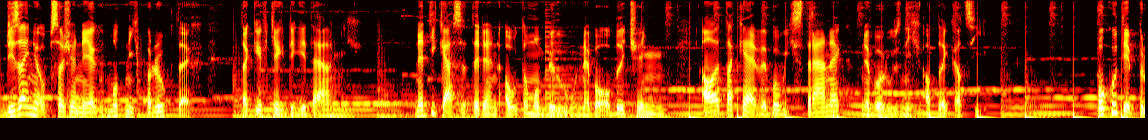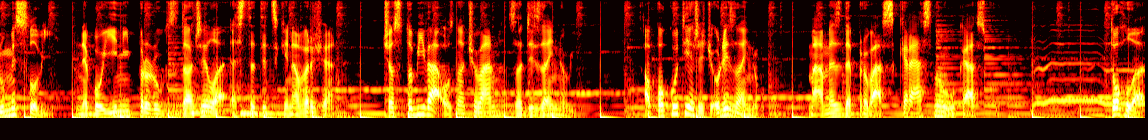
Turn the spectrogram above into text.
Design je obsažen jak v hmotných produktech, tak i v těch digitálních. Netýká se tedy jen automobilů nebo obličení, ale také webových stránek nebo různých aplikací. Pokud je průmyslový nebo jiný produkt zdařile esteticky navržen, často bývá označován za designový. A pokud je řeč o designu, máme zde pro vás krásnou ukázku. Tohle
